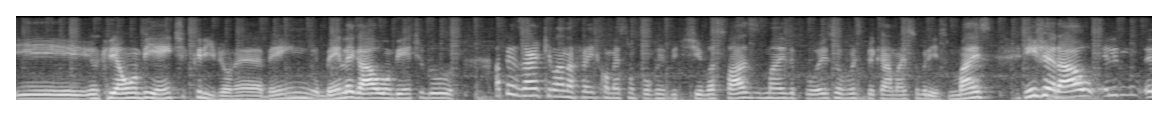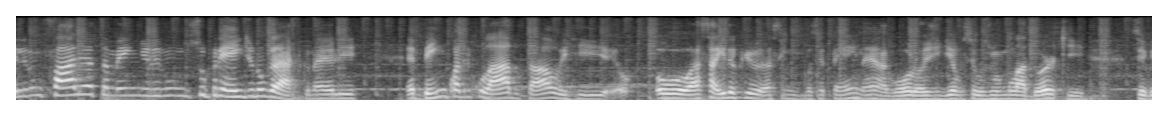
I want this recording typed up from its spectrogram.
e criar um ambiente incrível, né? Bem, bem legal o ambiente do. Apesar que lá na frente começa um pouco repetitivo as fases, mas depois eu vou explicar mais sobre isso. Mas em geral ele, ele não falha também, ele não surpreende no gráfico, né? Ele é bem quadriculado tal e ou a saída que assim você tem, né? Agora hoje em dia você usa um emulador que você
